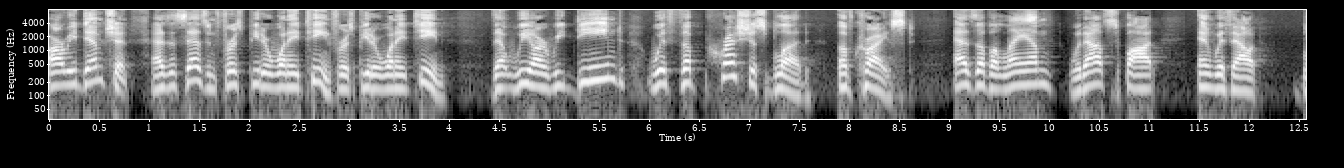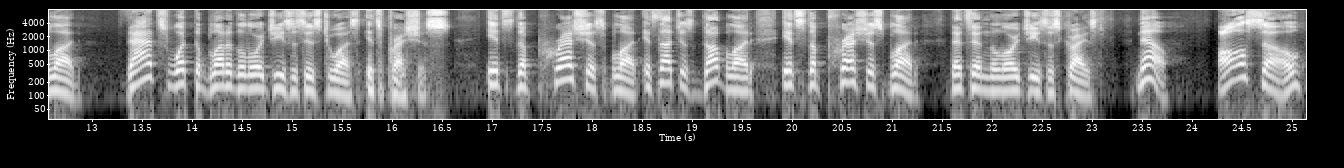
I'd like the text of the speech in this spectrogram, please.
our redemption. As it says in 1 Peter 1.18, 1 Peter 1.18, that we are redeemed with the precious blood of Christ, as of a lamb without spot and without blood. That's what the blood of the Lord Jesus is to us. It's precious. It's the precious blood. It's not just the blood, it's the precious blood that's in the Lord Jesus Christ. Now, also,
